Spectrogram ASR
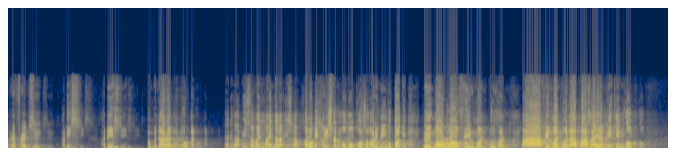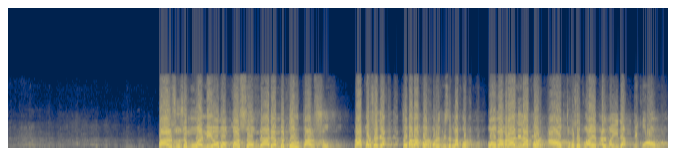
referensi, hadis, hadis, pembenaran Quran. Jadi nggak bisa main-main dalam Islam. Kalau di Kristen omong kosong hari Minggu pagi, dengarlah firman Tuhan. Ah, firman Tuhan apa? Saya bikin kok. Palsu semua nih omong kosong, tidak ada yang betul, palsu. Lapor saja, coba lapor, orang Kristen lapor. Oh nggak berani lapor, Ahok cuma satu ayat Al-Maidah, dikurung.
